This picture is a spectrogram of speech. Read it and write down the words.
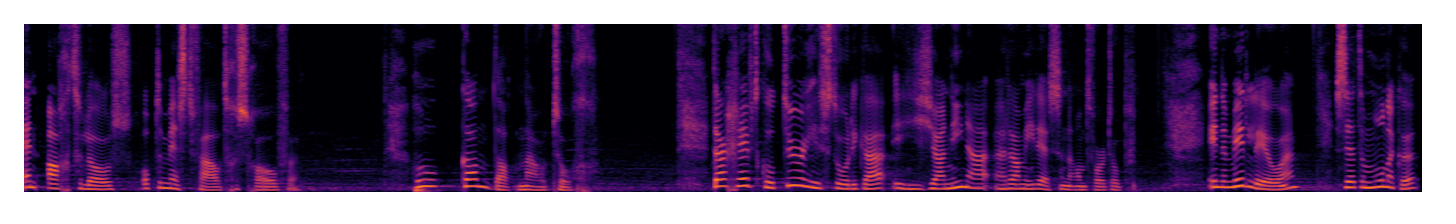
en achterloos op de mestfout geschoven. Hoe kan dat nou toch? Daar geeft cultuurhistorica Janina Ramirez een antwoord op. In de middeleeuwen zetten monniken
